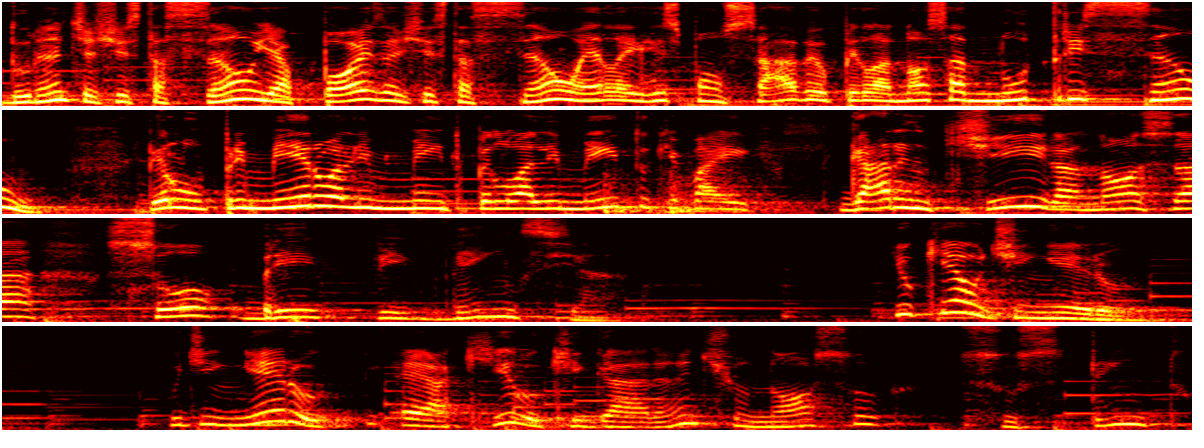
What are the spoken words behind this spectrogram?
durante a gestação e após a gestação, ela é responsável pela nossa nutrição, pelo primeiro alimento, pelo alimento que vai garantir a nossa sobrevivência. E o que é o dinheiro? O dinheiro é aquilo que garante o nosso sustento.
